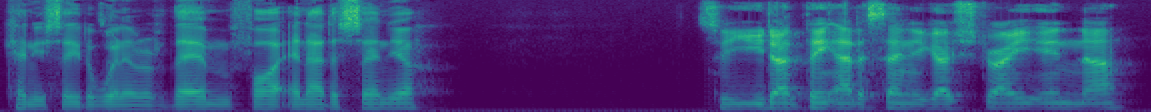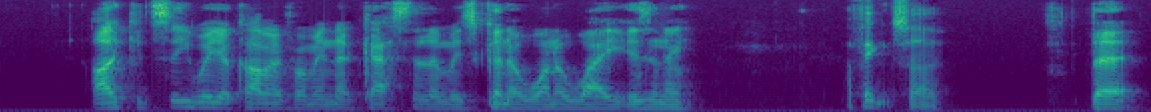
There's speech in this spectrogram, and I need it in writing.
Can you see the winner of them fighting Adesanya? So you don't think Adesanya goes straight in now? I could see where you're coming from in that Gastelum is going to want to wait, isn't he? I think so. But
